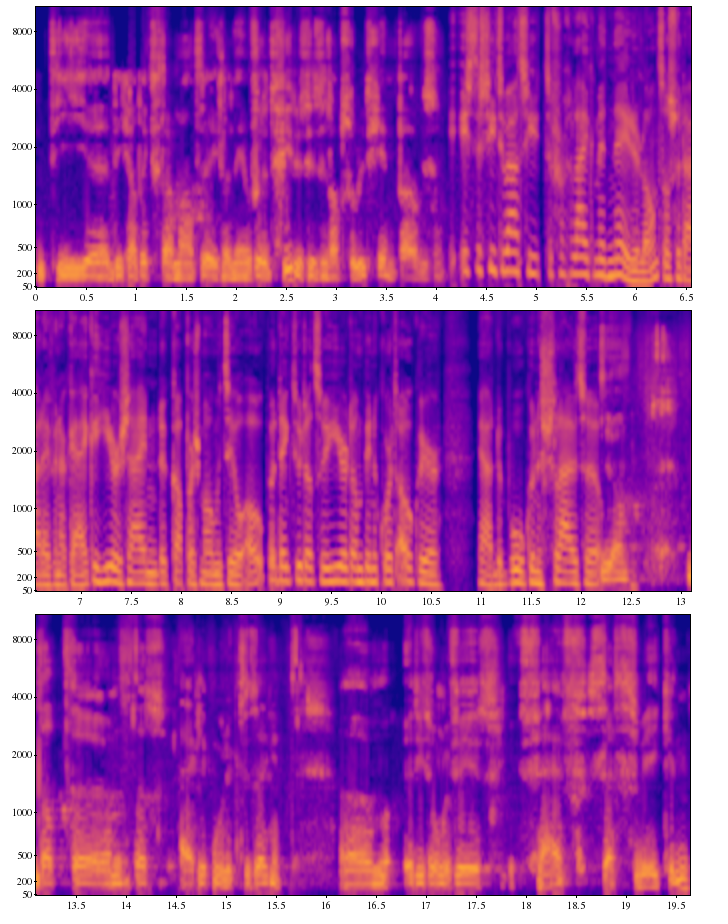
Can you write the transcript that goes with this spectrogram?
die, uh, die gaat extra maatregelen nemen. Voor het virus is er absoluut geen pauze. Is de situatie te vergelijken met Nederland, als we daar even naar kijken? Hier zijn de kappers momenteel open. Denkt u dat we hier dan binnenkort ook weer ja, de boel kunnen sluiten? Ja, dat, ehm, dat is eigenlijk moeilijk te zeggen. Um, het is ongeveer vijf, zes weken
